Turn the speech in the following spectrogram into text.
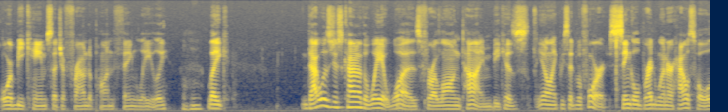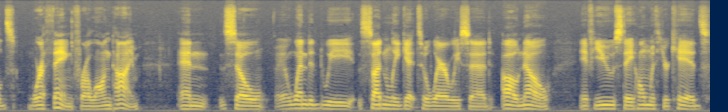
or became such a frowned upon thing lately. Mhm. Like that was just kind of the way it was for a long time because you know like we said before single breadwinner households were a thing for a long time. And so uh, when did we suddenly get to where we said oh no if you stay home with your kids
